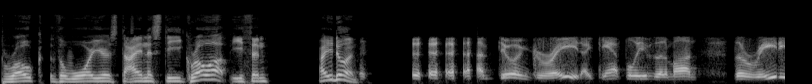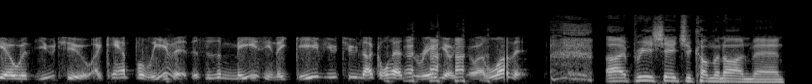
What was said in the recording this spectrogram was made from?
broke the Warriors dynasty. Grow up, Ethan. How you doing? I'm doing great. I can't believe that I'm on the radio with you two. I can't believe it. This is amazing. They gave you two knuckleheads a radio show. I love it. I appreciate you coming on, man.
